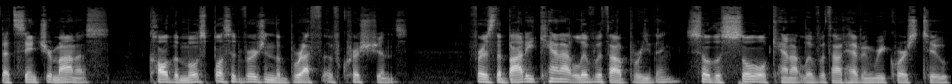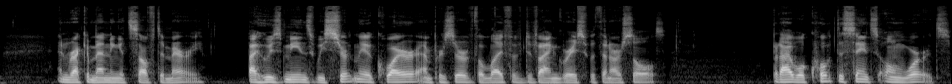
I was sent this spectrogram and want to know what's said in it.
that St. Germanus called the Most Blessed Virgin the breath of Christians. For as the body cannot live without breathing, so the soul cannot live without having recourse to and recommending itself to Mary by whose means we certainly acquire and preserve the life of divine grace within our souls. But I will quote the saint's own words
